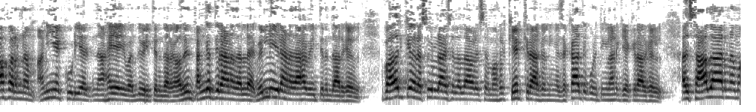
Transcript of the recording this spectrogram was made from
ஆபரணம் அணியக்கூடிய நகையை வந்து வைத்திருந்தார்கள். அதுவும் தங்கத்திலானதல்ல வெள்ளியிலானதாக வைத்திருந்தார்கள். அப்ப அதற்கு ரசூல்லா சல்லா அலிஸ்லாம் அவர்கள் கேட்கிறார்கள் நீங்க ஜக்காத்து கொடுத்தீங்களான்னு கேட்கிறார்கள். அது சாதாரணமாக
